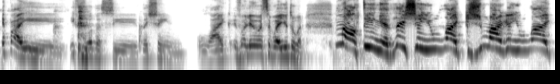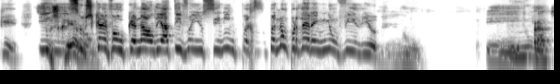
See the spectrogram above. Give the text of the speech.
Epá, e, e foda-se, deixem o like. Olha, eu a ser youtuber. Maltinha, deixem o like, esmaguem o like e Subscrevam. subscrevam o canal e ativem o sininho para, para não perderem nenhum vídeo. E pronto.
